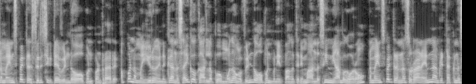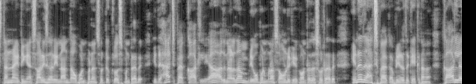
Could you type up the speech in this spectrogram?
நம்ம இன்ஸ்பெக்டர் சிரிச்சுக்கிட்டே விண்டோ ஓப்பன் பண்ணுறாரு அப்போ நம்ம ஹீரோயினுக்கு அந்த சைக்கோ காரில் போகும்போது அவங்க விண்டோ ஓப்பன் பண்ணியிருப்பாங்க தெரியுமா? அந்த சீன் ஞாபகம் வரும். நம்ம இன்ஸ்பெக்டர் என்ன சொல்கிறாரு என்ன அப்படி டக்குன்னு ஸ்டன் ஆயிட்டீங்க? சாரி சாரி நான் தான் ஓப்பன் பண்ணேன்னு சொல்லிட்டு க்ளோஸ் பண்ணுறாரு இது ஹேட்ச் பேக் கார் இல்லையா? அதனால தான் இப்படி ஓப்பன் பண்ணால் சவுண்டு கேட்கும்ன்றத சொல்கிறாரு என்னது ஹேட்ச் பேக் அப்படின்றத கேட்குறாங்க காரில்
